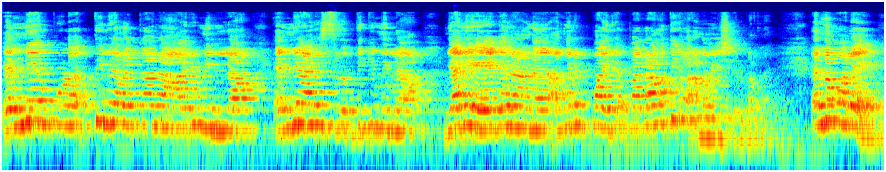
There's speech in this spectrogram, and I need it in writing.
എന്നെ കുളത്തിലിറക്കാൻ ആരുമില്ല എന്നെ ആരും ശ്രദ്ധിക്കുന്നില്ല ഞാൻ ഏകനാണ് അങ്ങനെ പര- പരാതികളാണോ ഈശ്വരൻ പറഞ്ഞത്. എന്ന പോലെ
